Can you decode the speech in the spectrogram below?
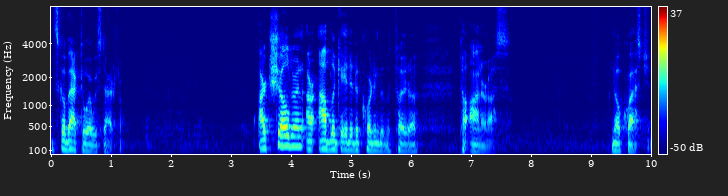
Let's go back to where we started from. Our children are obligated, according to the Torah, to honor us. No question.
